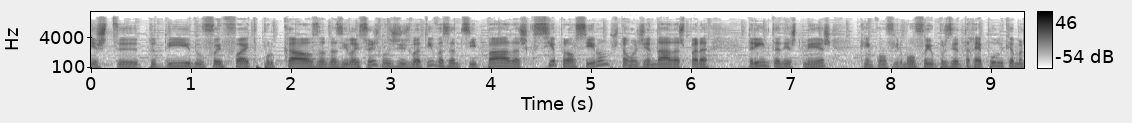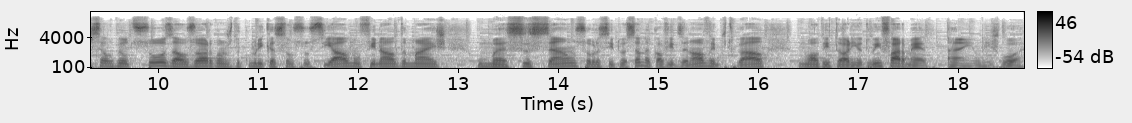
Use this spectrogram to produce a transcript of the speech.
Este pedido foi feito por causa das eleições legislativas antecipadas que se aproximam, estão agendadas para 30 deste mês. Quem confirmou foi o Presidente da República, Marcelo Rebelo de Sousa, aos órgãos de comunicação social no final de mais uma sessão sobre a situação da Covid-19 em Portugal, no auditório do Infarmed, em Lisboa.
